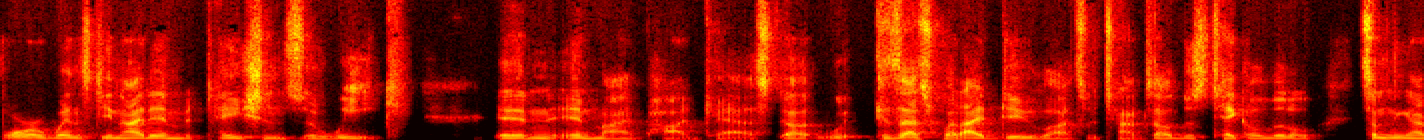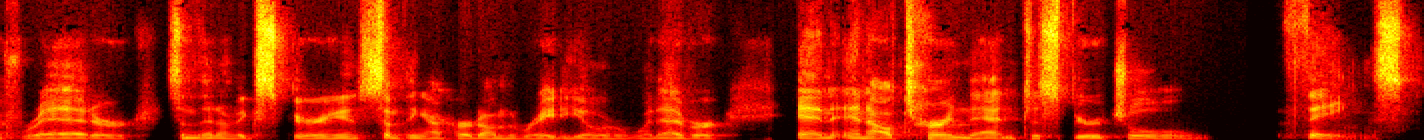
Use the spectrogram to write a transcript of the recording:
four Wednesday night invitations a week in in my podcast because uh, that's what I do lots of times. I'll just take a little something I've read or something I've experienced, something I heard on the radio or whatever, and and I'll turn that into spiritual things.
